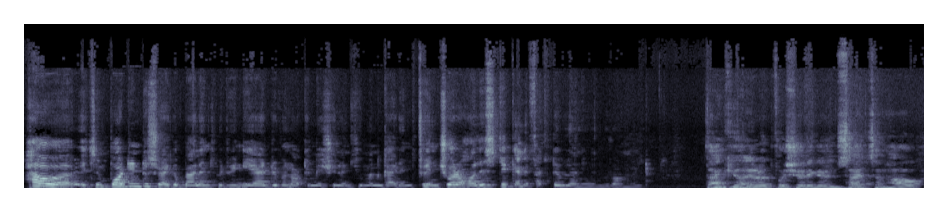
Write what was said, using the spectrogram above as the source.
However, it's important to strike a balance between AI driven automation and human guidance to ensure a holistic and effective learning environment. Thank you, Anirudh, for sharing your insights on how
